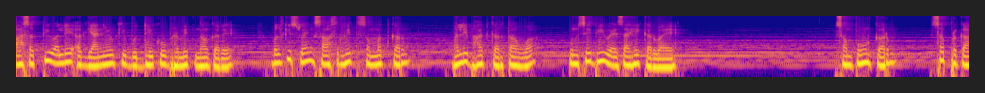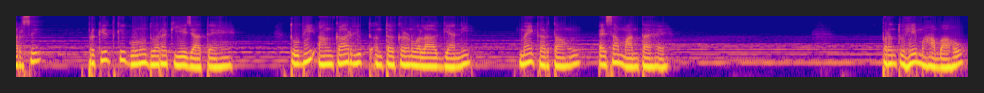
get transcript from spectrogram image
आसक्ति वाले अज्ञानियों की बुद्धि को भ्रमित न करे। बल्कि स्वयं शास्त्रविद सम्मत कर्म, भली भात करता हुआ उनसे भी वैसा ही करवाए। संपूर्ण कर्म सब प्रकार से प्रकृति के गुणों द्वारा किए जाते हैं। तो भी अहंकार युक्त अंतकरण वाला ज्ञानी मैं करता हूँ ऐसा मानता है। परंतु हे महाबाहो,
